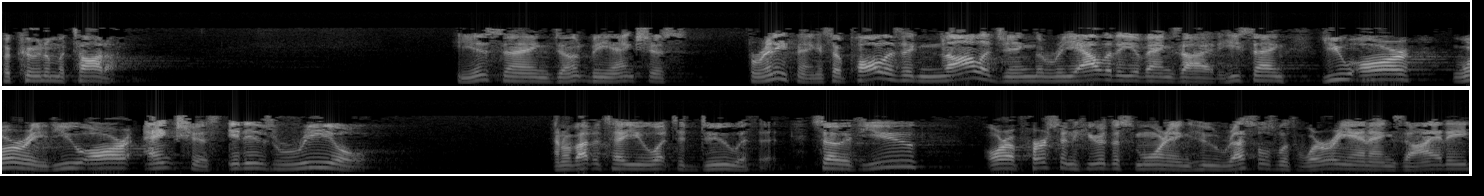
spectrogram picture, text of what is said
Hakuna Matata. He is saying, don't be anxious for anything. And so Paul is acknowledging the reality of anxiety. He's saying, you are worried. You are anxious. It is real. And I'm about to tell you what to do with it. So if you are a person here this morning who wrestles with worry and anxiety,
